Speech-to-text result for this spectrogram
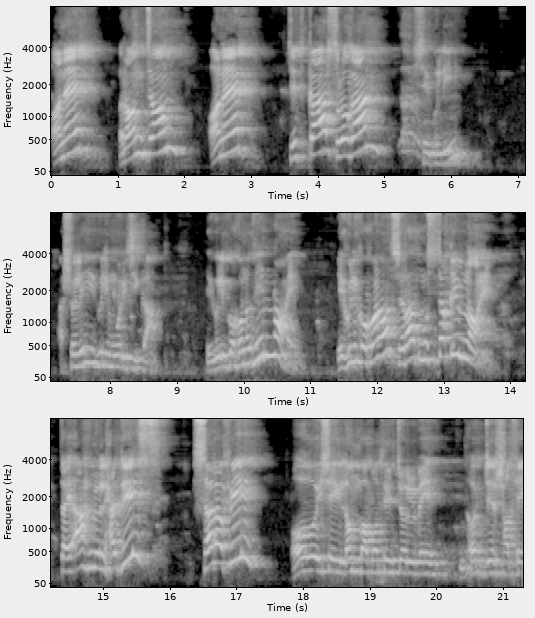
অনেক রংচং, অনেক চিৎকার, স্লোগান, সেগুলি আসলে এগুলি মরিচিকা। এগুলি কখনো দিন নয়, এগুলি কখনো সেরাত মুস্তাকিম নয়। তাই আহলুল হাদিস, সালাফি, ওই সেই লম্বা পথে চলবে ধৈর্যের সাথে।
